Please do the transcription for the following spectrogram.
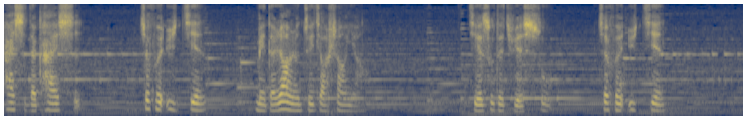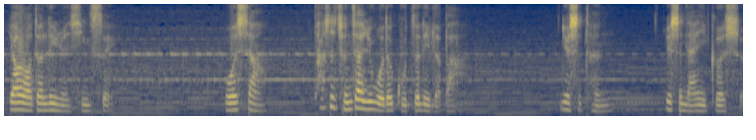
开始的开始。这份遇见，美得让人嘴角上扬。结束的结束，这份遇见，妖娆的令人心碎。我想，它是存在于我的骨子里了吧？越是疼，越是难以割舍。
